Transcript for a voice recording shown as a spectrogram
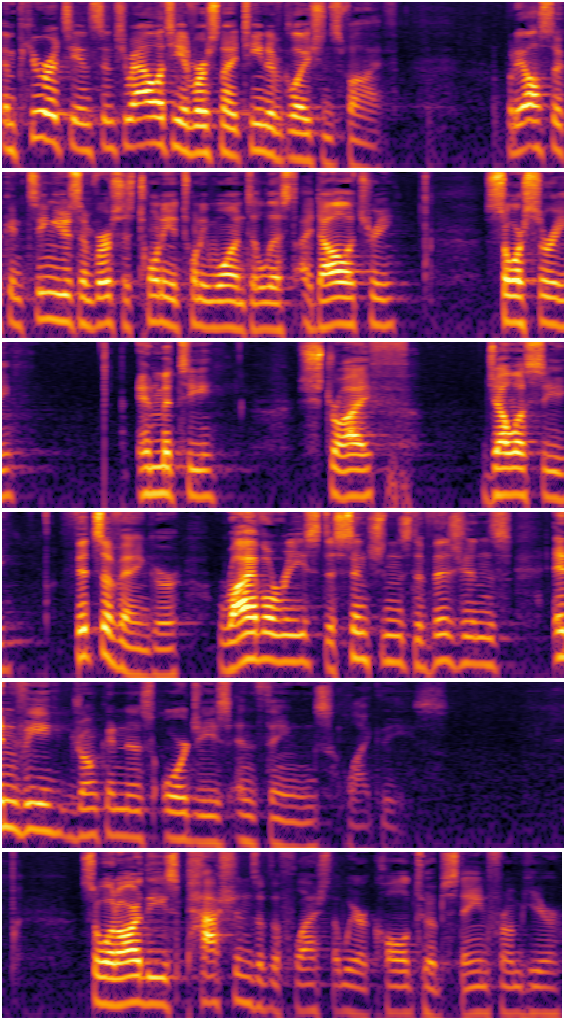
impurity, and sensuality in verse 19 of Galatians 5. But he also continues in verses 20 and 21 to list idolatry, sorcery, enmity, strife, jealousy, fits of anger, rivalries, dissensions, divisions, envy, drunkenness, orgies, and things like these. So, what are these passions of the flesh that we are called to abstain from here?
